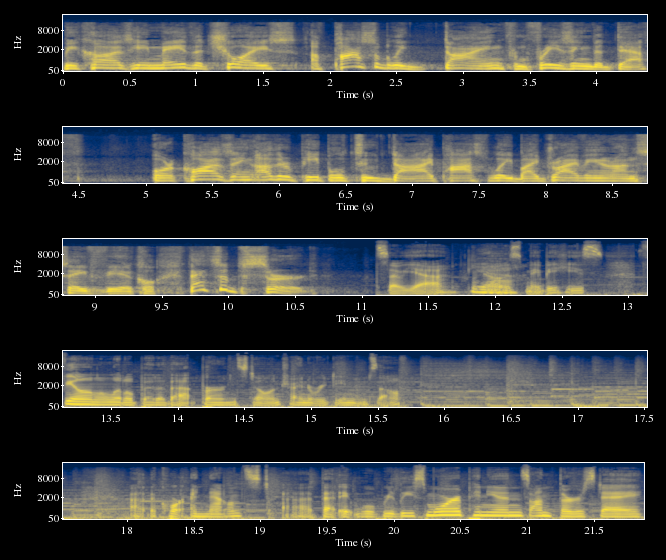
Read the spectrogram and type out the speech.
because he made the choice of possibly dying from freezing to death or causing other people to die, possibly by driving an unsafe vehicle. That's absurd. So, yeah, who Yeah. knows? Maybe he's feeling a little bit of that burn still and trying to redeem himself. Uh, the court announced uh, that it will release more opinions on Thursday.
